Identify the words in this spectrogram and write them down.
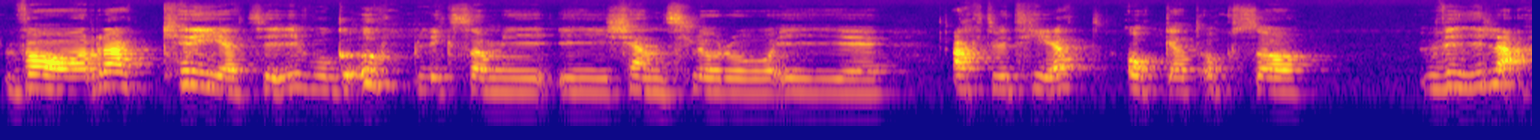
vara kreativ och gå upp liksom i, i känslor och i eh, aktivitet och att också vila.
